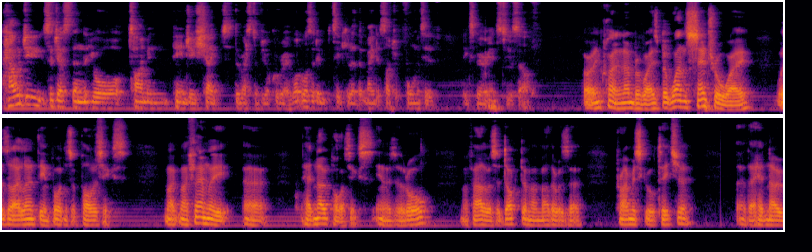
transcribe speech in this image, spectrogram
How would you suggest then that your time in PNG shaped the rest of your career? What was it in particular that made it such a formative experience to yourself? Or in quite a number of ways, but one central way was that I learnt the importance of politics. My, my family uh, had no politics in it at all. My father was a doctor, my mother was a primary school teacher. Uh, they had no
